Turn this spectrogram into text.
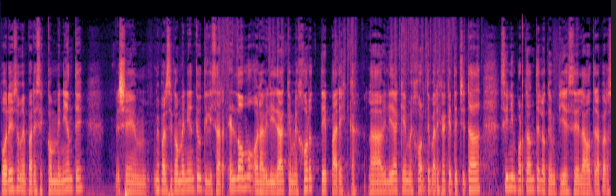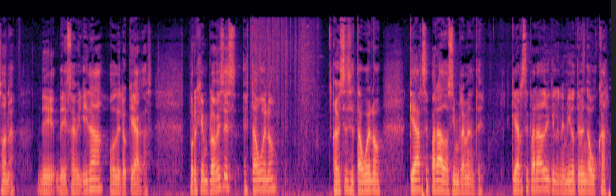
Por eso me parece conveniente me parece conveniente utilizar el domo o la habilidad que mejor te parezca. La habilidad que mejor te parezca que te chetada, sin importante lo que empiece la otra persona de, de esa habilidad o de lo que hagas. Por ejemplo, a veces está bueno, a veces está bueno quedar separado simplemente. Quedar separado y que el enemigo te venga a buscar.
